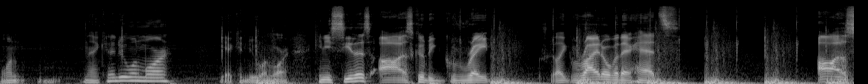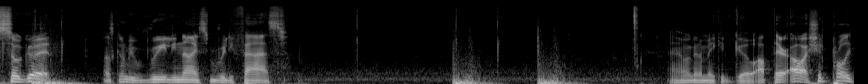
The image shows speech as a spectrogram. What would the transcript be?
One. Now, can I do one more? Yeah, I can do one more. Can you see this? Ah, oh, it's gonna be great. Like right over their heads. Oh, that's so good. That's gonna be really nice and really fast. And we're gonna make it go up there. Oh, I should probably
